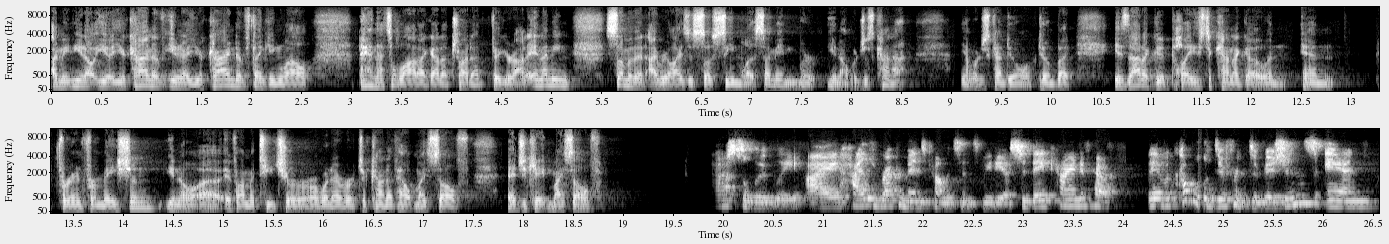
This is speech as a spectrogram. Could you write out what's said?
I mean, you know, you, you're kind of, you know, you're kind of thinking, well, man, that's a lot. I got to try to figure out. And I mean, some of it I realize is so seamless. I mean, we're, you know, we're just kind of, you know, we're just kind of doing what we're doing. But is that a good place to kind of go and and for information, you know, uh, if I'm a teacher or whatever, to kind of help myself educate myself? Absolutely. I highly recommend Common Sense Media. So they kind of have they have a couple of different divisions and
